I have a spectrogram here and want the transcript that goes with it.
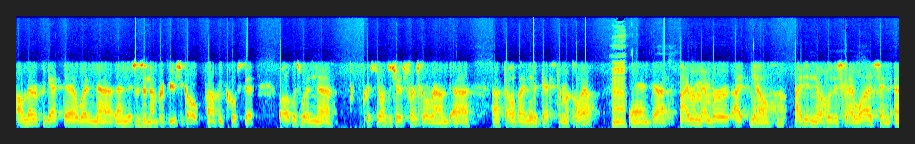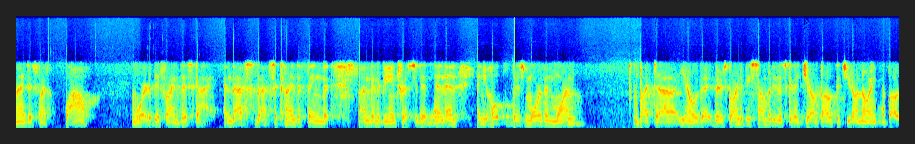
I'll never forget uh, when, uh, and this is a number of years ago, probably close to, well, it was when uh, Chris Jones was his first go around. Uh, a fellow by the name of Dexter McCoil. Huh. And uh, I remember, I you know, I didn't know who this guy was, and, and I just went, wow, where did they find this guy? And that's that's the kind of thing that I'm going to be interested in. And and and you hope there's more than one, but uh, you know th- there's going to be somebody that's going to jump out that you don't know anything about,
